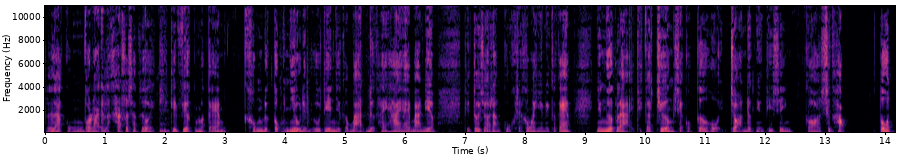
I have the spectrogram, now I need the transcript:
là cũng vào loại là khá xuất sắc rồi thì cái việc mà các em không được cộng nhiều điểm ưu tiên như các bạn được 22 23 điểm thì tôi cho rằng cũng sẽ không ảnh hưởng đến các em. Nhưng ngược lại thì các trường sẽ có cơ hội chọn được những thí sinh có sức học tốt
